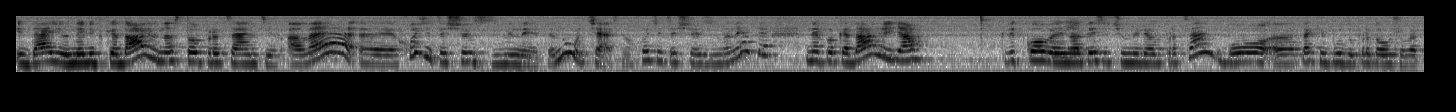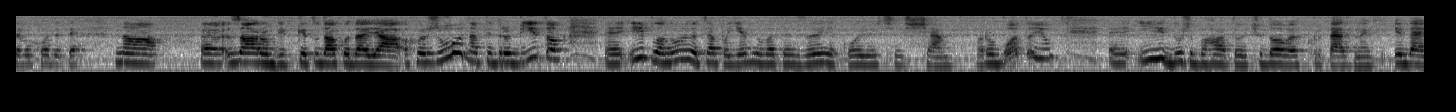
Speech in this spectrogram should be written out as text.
ідею не відкидаю на 100%, але хочеться щось змінити. Ну, чесно, хочеться щось змінити. Не покидаю я квітковий на тисячу мільйон процент, бо так і буду продовжувати виходити на заробітки туди, куди я ходжу, на підробіток. Е, і планую це поєднувати з якоюсь ще роботою. Е, І дуже багато чудових крутезних ідей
